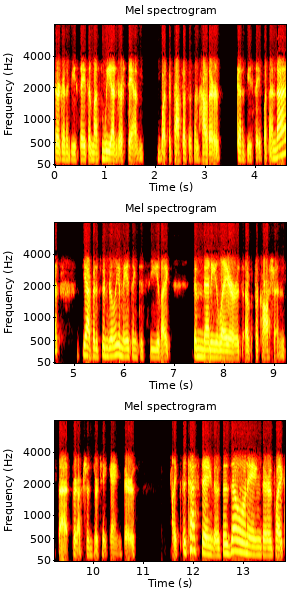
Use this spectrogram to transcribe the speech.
they're going to be safe unless we understand what the process is and how they're going to be safe within that. Yeah, but it's been really amazing to see like the many layers of precautions that productions are taking. There's like the testing, there's the zoning, there's like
